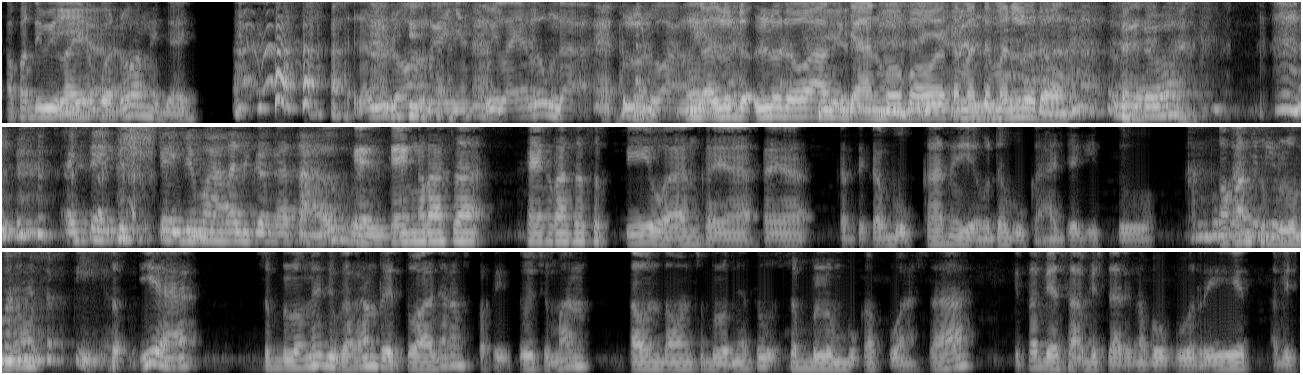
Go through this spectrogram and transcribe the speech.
Apa di wilayah Iya. gua doang ya Jay lu doang kayaknya wilayah lu nggak lu doang Enggak ya? lu do- lu doang, jangan bawa-bawa teman-teman lu dong. Lu doang. excited kayak gimana juga nggak tahu gue. kayak kayak ngerasa kayak ngerasa sepi wan kayak kayak ketika buka nih ya udah buka aja gitu kan bukannya kan sebelumnya- mah sepi ya? Se- iya sebelumnya juga kan ritualnya kan seperti itu cuman tahun-tahun sebelumnya tuh sebelum buka puasa kita biasa habis dari ngabuburit habis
